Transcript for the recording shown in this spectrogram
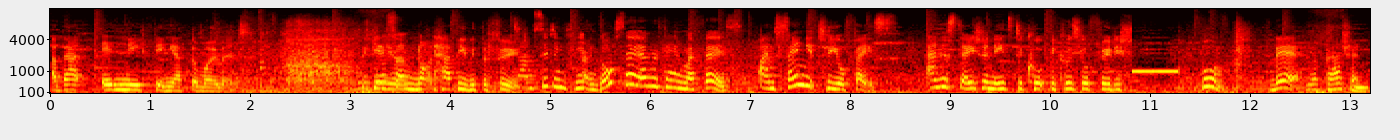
about anything at the moment. Yes, I'm not happy with the food. I'm sitting here and go say everything in my face. I'm saying it to your face. Anastasia needs to cook because your food is Boom. There. You have passion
